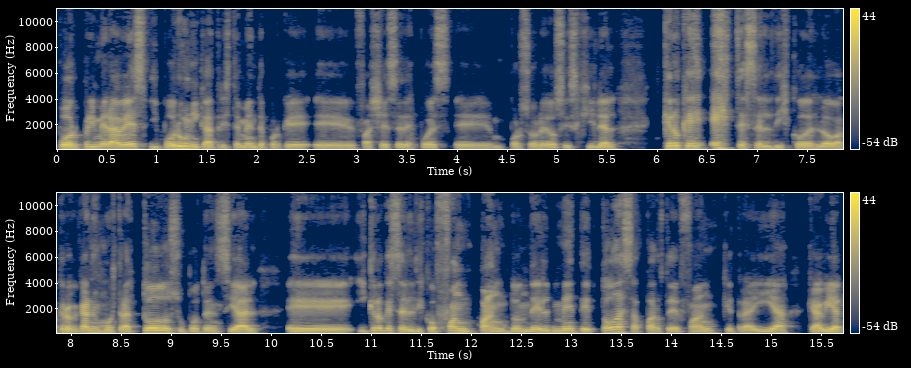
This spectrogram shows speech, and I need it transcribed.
por primera vez y por única, tristemente, porque eh, fallece después eh, por sobredosis Hillel. Creo que este es el disco de Slova. Creo que acá nos muestra todo su potencial eh, y creo que es el disco Funk Punk, donde él mete toda esa parte de funk que traía, que había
